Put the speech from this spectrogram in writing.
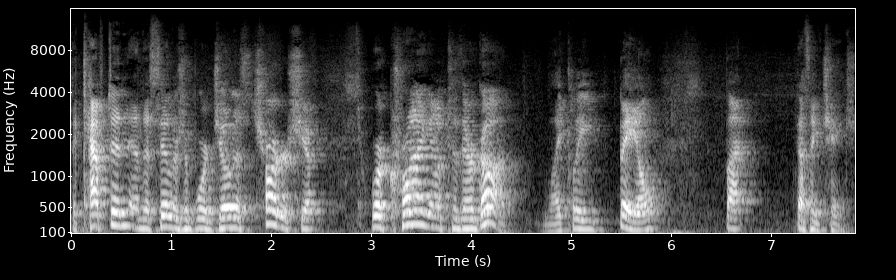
The captain and the sailors aboard Jonah's charter ship were crying out to their god likely Baal, but nothing changed.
